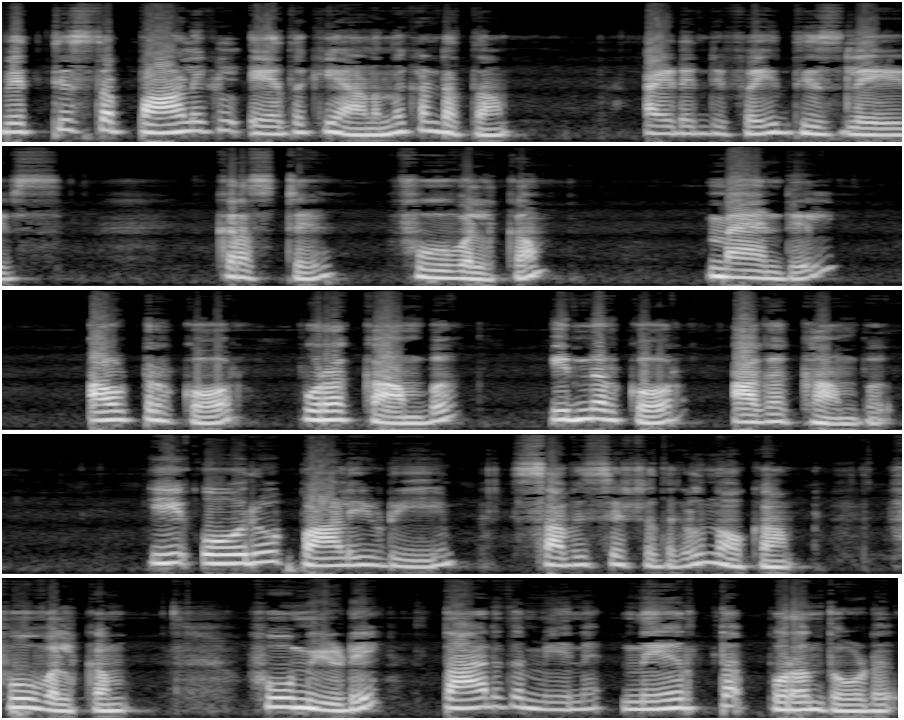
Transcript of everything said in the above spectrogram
വ്യത്യസ്ത പാളികൾ ഏതൊക്കെയാണെന്ന് കണ്ടെത്താം. ഐഡന്റിഫൈ ദീസ് ലെയേഴ്സ് ക്രസ്റ്റ് ഭൂവൽക്കം. മാൻഡിൽ ഔട്ടർ കോർ പുറക്കാമ്പ്. ഇന്നർ കോർ അകക്കാമ്പ്. ഈ ഓരോ പാളിയുടെയും സവിശേഷതകൾ നോക്കാം. ഭൂവൽക്കം. ഭൂമിയുടെ താരതമ്യേന നേർത്ത പുറന്തോട്.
